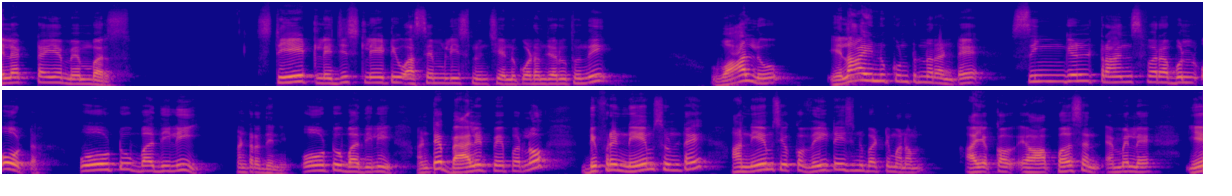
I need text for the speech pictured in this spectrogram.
ఎలక్ట్ అయ్యే మెంబర్స్ స్టేట్ లెజిస్లేటివ్ అసెంబ్లీస్ నుంచి ఎన్నుకోవడం జరుగుతుంది. వాళ్ళు ఎలా ఎన్నుకుంటున్నారంటే సింగిల్ ట్రాన్స్ఫరబుల్ ఓట్ ఓటు బదిలీ అంటారు దీన్ని. ఓటు బదిలీ అంటే బ్యాలెట్ పేపర్లో డిఫరెంట్ నేమ్స్ ఉంటాయి. ఆ నేమ్స్ యొక్క వెయిటేజ్ని బట్టి మనం ఆ యొక్క పర్సన్ ఎమ్మెల్యే ఏ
